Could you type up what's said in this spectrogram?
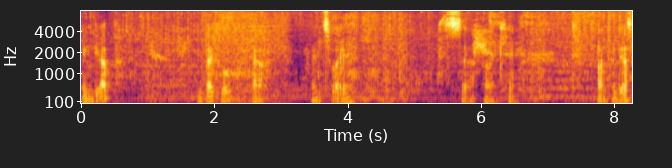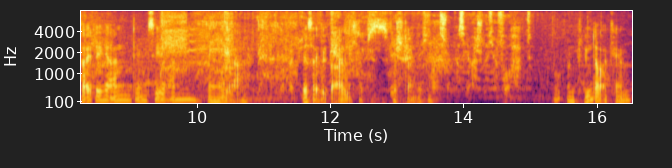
Hängen die ab. Den Berg hoch. Ja. Ein, zwei. So, okay. fahren von der Seite hier an den See ran. Ja, ja. Ihr seid überall, ich hab's verstanden. Ich weiß schon, was ihr Arschlöcher vorhabt. Oh, ein Plünderercamp.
